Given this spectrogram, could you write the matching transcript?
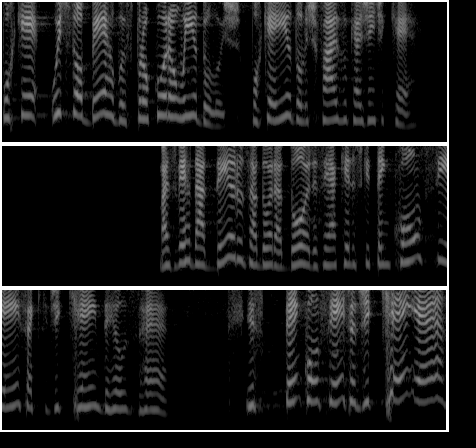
Porque os soberbos procuram ídolos, porque ídolos faz o que a gente quer. Mas verdadeiros adoradores é aqueles que têm consciência de quem Deus é. E tem consciência de quem é.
